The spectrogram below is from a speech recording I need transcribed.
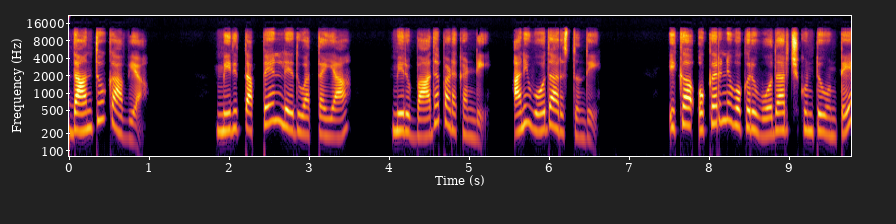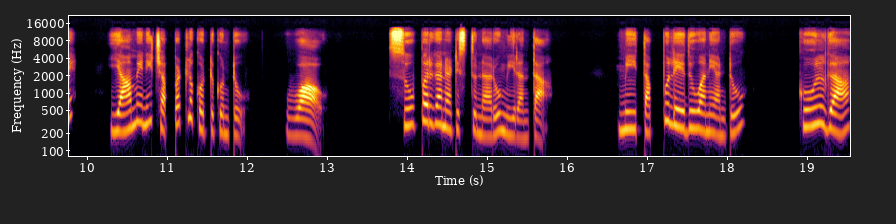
దాంతో కావ్య మీది తప్పేం లేదు అత్తయ్యా మీరు బాధపడకండి అని ఓదారుస్తుంది. ఇక ఒకరిని ఒకరు ఓదార్చుకుంటూ ఉంటే యామిని చప్పట్లు కొట్టుకుంటూ వావ్ సూపర్గా నటిస్తున్నారు మీరంతా. మీ తప్పు లేదు అని అంటూ కూల్గా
